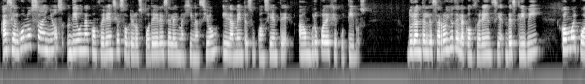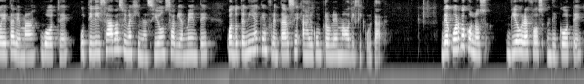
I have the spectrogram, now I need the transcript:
Hace algunos años di una conferencia sobre los poderes de la imaginación y la mente subconsciente a un grupo de ejecutivos. Durante el desarrollo de la conferencia describí cómo el poeta alemán Goethe utilizaba su imaginación sabiamente cuando tenía que enfrentarse a algún problema o dificultad. De acuerdo con los biógrafos de Goethe,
